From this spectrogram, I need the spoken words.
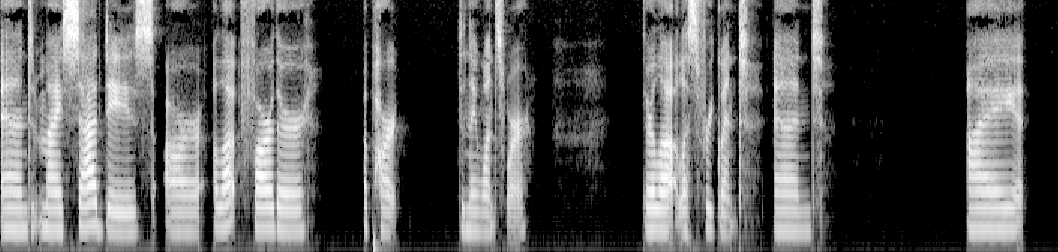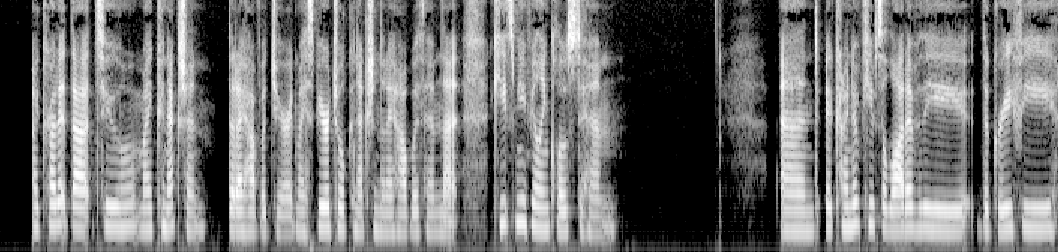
And my sad days are a lot farther apart than they once were they're a lot less frequent and I I credit that to my connection that I have with Jared, my spiritual connection that I have with him that keeps me feeling close to him. And it kind of keeps a lot of the the griefy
